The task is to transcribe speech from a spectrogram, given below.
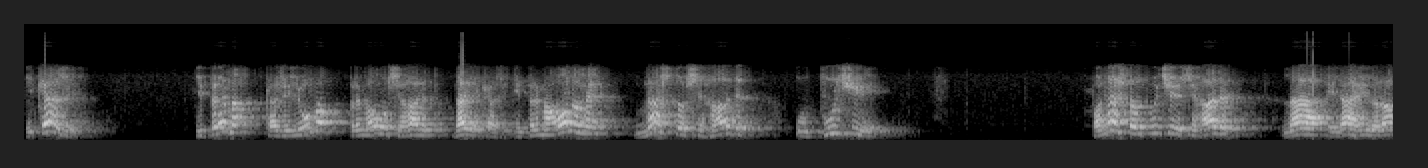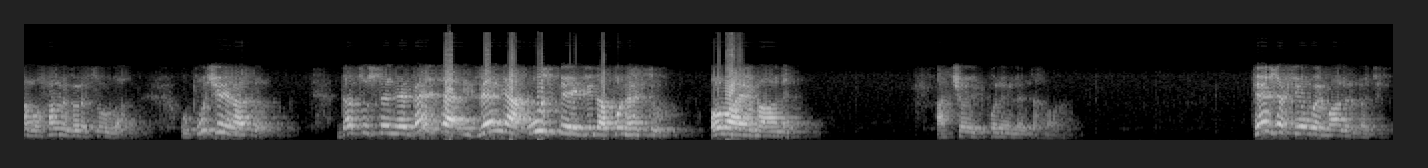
I kaže, i prema, kaže, ljubav prema ovom šehadetu, dalje kaže, i prema onome na što šehadet upućuje. Pa na što upućuje šehadet? La ilaha illallah Muhammedu Rasulullah. Upućuje na to da su se nebesa i zemlja ustegli da ponesu ovaj emanet. A čovjek poneo ne zahvala. Težak je ovo emanet, braći.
